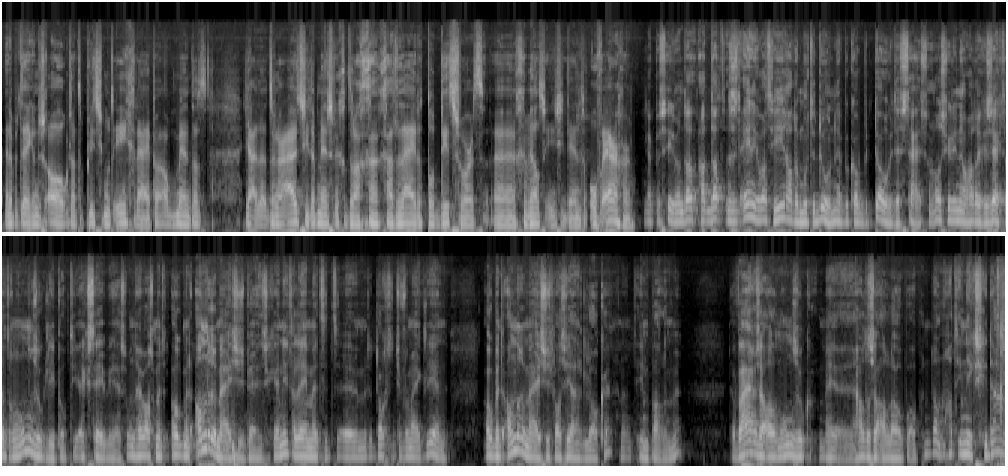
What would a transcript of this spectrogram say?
En dat betekent dus ook dat de politie moet ingrijpen op het moment dat, ja, dat het er naar uitziet dat menselijk gedrag ga- gaat leiden tot dit soort eh, geweldsincidenten of erger. Ja, precies. Want dat, dat is het enige wat ze hier hadden moeten doen. Heb ik ook betogen destijds. Van als jullie nou hadden gezegd dat er een onderzoek liep op die ex-TBS. Want hij was met, ook met andere meisjes bezig. En niet alleen met het, eh, met het dochtertje van mijn cliënt. Ook met andere meisjes was hij aan het lokken en aan het inpalmen. Daar waren ze al een onderzoek mee, eh, hadden ze al lopen op. En dan had hij niks gedaan. Dan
